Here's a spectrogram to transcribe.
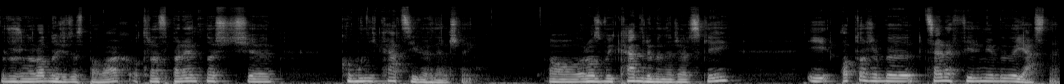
różnorodność w zespołach, o transparentność e, komunikacji wewnętrznej, o rozwój kadry menedżerskiej i o to, żeby cele w firmie były jasne.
